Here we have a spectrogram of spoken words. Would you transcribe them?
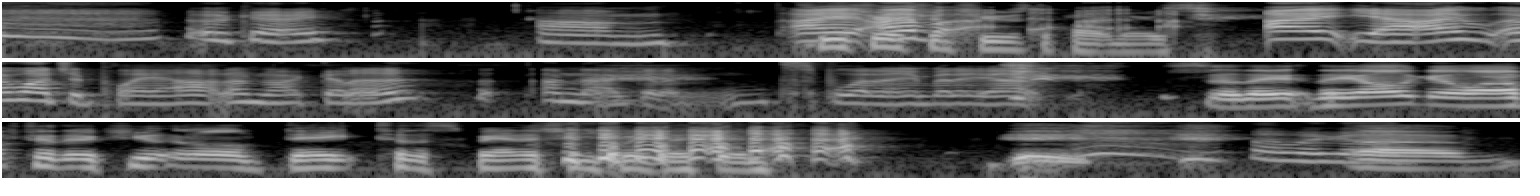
okay. Um, I Teachers I've, should choose the partners. I yeah I I watch it play out. I'm not gonna I'm not gonna split anybody up. So they they all go off to their cute little date to the Spanish Inquisition. Oh my god. um,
